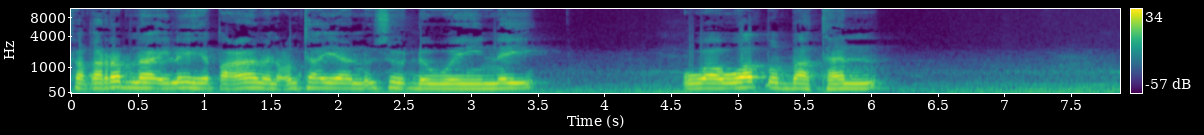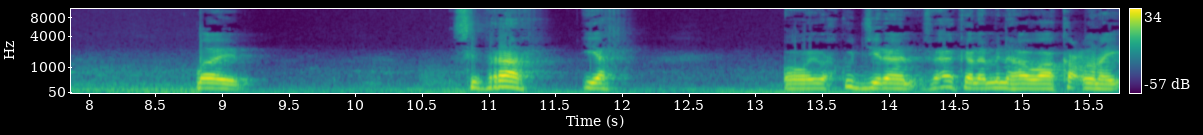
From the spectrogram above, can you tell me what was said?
faqarabnaa ilayhi طacaaman cunto ayaanu usoo dhoweynay wa wadbatan ayb sibraar yar oo ay wax ku jiraan fa akala minhaa waa ka cunay.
